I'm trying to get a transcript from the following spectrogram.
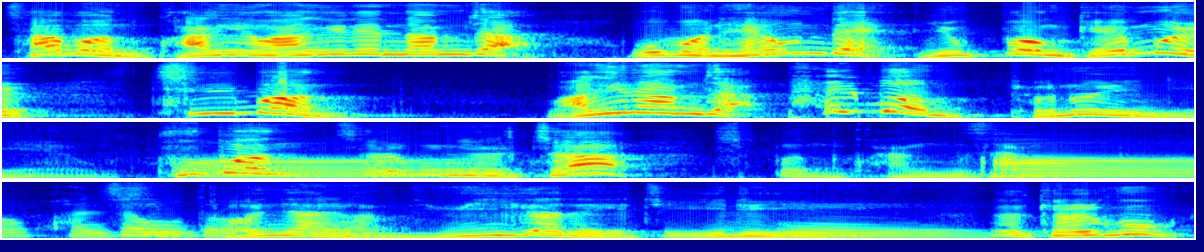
4번 광해 왕이 된 남자 5번 해운대 6번 괴물 7번 왕이 남자 8번 변호인이에요 9번 아. 설국열차 10번 광상 아, 관상우 10번이 아니면 위가 되겠죠 1위 음. 그러니까 결국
